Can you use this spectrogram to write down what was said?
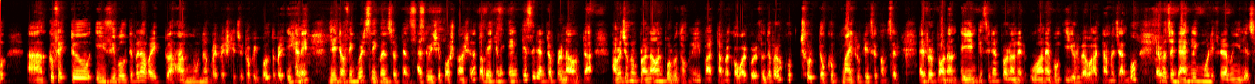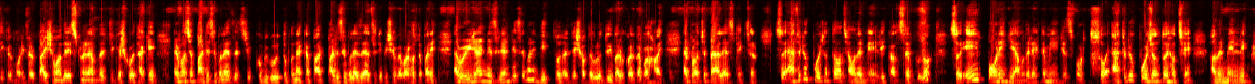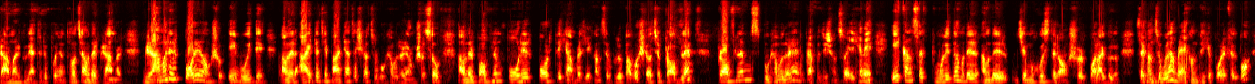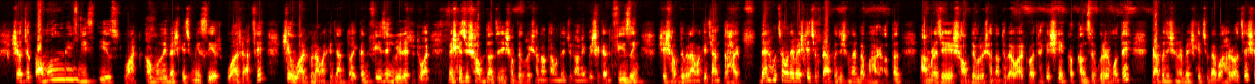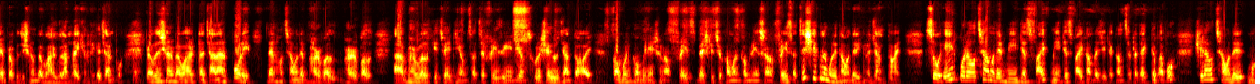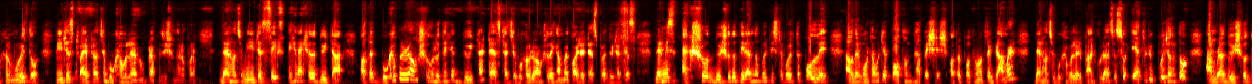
খুব একটু ইজি বলতে পারি, আবার একটু আননোন আমরা বেশ কিছু টপিক বলতে পারি। এখানে যে topic word sequence of tense এত বেশি প্রশ্ন আসে না, তবে এখানে অ্যান্টিসিডেন্ট অফ প্রনাউনটা আমরা যখন প্রনাউন পড়ব তখন এই পার্টটা আমরা কভার করে ফেলতে পারব। খুব ছোট্ট, খুব মাইক্রো কেসের কনসেপ্ট এরপর প্রনাউন এই অ্যান্টিসিডেন্ট প্রনাউনের ওয়ান এবং ইউর ব্যবহারটা আমরা জানব। এরপর হচ্ছে ড্যাংলিং মডিফায়ার এবং ইলেকট্রিক্যাল মডিফায়ার প্রায় সময় আমাদের স্টুডেন্ট আমাদের জিজ্ঞেস করে থাকে। এরপর হচ্ছে পার্টিসিপাল অ্যাজেটিভ খুবই গুরুত্বপূর্ণ একটা পার্ট পার্টিসিপাল অ্যাজ অ্যাজেটিভ হিসেবে ব্যবহার হতে পারে। এরপর রিটার্ন রেসিডেন্ট মানে দ্বিতীয়তা যে শব্দগুলো দুইবার করে ব্যবহার হয়। এরপর হচ্ছে প্যারালাইজ স্ট্রাকচার সো এতটুকু পর্যন্ত হচ্ছে আমাদের মেইনলি কনসেপ্টগুলো। সো এর পরে গিয়ে আমাদের একটা মিনিটেস ফোর্থ সো এতটুকু পর্যন্ত হচ্ছে আমাদের মেইনলি গ্রামারগুলো, এতটুকু পর্যন্ত হচ্ছে আমাদের গ্রামার গ্রামারের পরের অংশ, এই বইতে আমাদের আরেকটা যে পার্টে আছে, সেটা হচ্ছে ভোকাবুলারি অংশ। সো আমাদের প্রবলেম ফোরের পর থেকে আমরা যে কনসেপ্টগুলো পাবো, সেটা হচ্ছে problem problems vocabulary and preposition so এখানে এই কনসেপ্ট মূলত আমাদের আমাদের যে মুখস্থের অংশের পড়াগুলো, সেই কনসেপ্টগুলো আমরা এখন থেকে পড়ে ফেলব। সেটা হচ্ছে commonly misuse word commonly বেশ কিছু মিস ইউজ ওয়ার্ড আছে, সেই ওয়ার্ডগুলো আমাকে জানতে হয়। কনফিউজিং রিলেটেড ওয়ার্ড বেশ কিছু শব্দ আছে, যে শব্দগুলো সাধারণত আমাদের জন্য অনেক বেশি কনফিউজিং সেই শব্দগুলো আমাকে জানতে হয়। দেন হচ্ছে আমাদের বেশ কিছু প্রাপোজিশনের ব্যবহার। অর্থাৎ আমরা যে শব্দগুলো সাধারণত ব্যবহার করে থাকি, সেই কনসেপ্টগুলোর মধ্যে প্রাপোজিশনের বেশ কিছু ব্যবহার আছে, সেই প্রাপোজিশনের ব্যবহারগুলো আমরা এখান থেকে জানব। প্রাপোজিশনের ব্যবহারটা জানার পরে দেন হচ্ছে আমাদের ভার্বাল ভার্বাল ভার্বাল কিছু ইডিয়মস আছে ফ্রেজিং ইডিয়মসগুলো, সেগুলো জানতে হয়। কমন কম্বিনেশন অফ ফ্রেজ বেশ কিছু কমন কম্বিনেশন অফ ফ্রেজ আছে, সেগুলো মূলত আমাদের এখানে জানতে হয়। সো এরপরে হচ্ছে আমাদের মিনিটেস ফাইভ মিনিটেস ফাইভ আমরা যেটা কনসেপ্টটা দেখতে পাবো, সেটা হচ্ছে আমাদের মুখের মূলত মিনিটেস ফাইভটা হচ্ছে ভোকাবুলারি এবং প্রাপোজিশনের উপর। দেন হচ্ছে মিনিটেস সিক্স এখানে একসাথে দুইটা, অর্থাৎ ভোকাবুলারি অংশগুলো থেকে দুইটা টেস্ট আছে। ভোকাবুলারি অংশ থেকে আমরা কয়টা টেস্ট পাবো দুইটা টেস্ট দেন মিনস একশো, দুইশো তিরানব্বই পৃষ্ঠা পর্যন্ত পড়লে আমাদের মোটামুটি প্রথম ধাপে শেষ। অর্থাৎ প্রথম হচ্ছে গ্রামার দেন হচ্ছে ভোকাবুলারি পার্টগুলো আছে। সো এতটুকু পর্যন্ত আমরা দুইশত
